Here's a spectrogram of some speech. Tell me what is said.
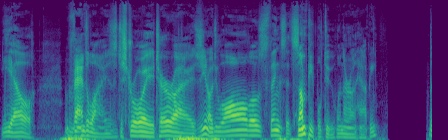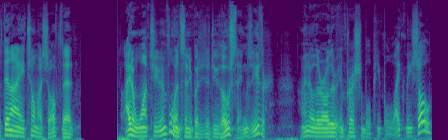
yell, vandalize, destroy, terrorize, you know, do all those things that some people do when they're unhappy. But then I tell myself that I don't want to influence anybody to do those things either. I know there are other impressionable people like me. So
